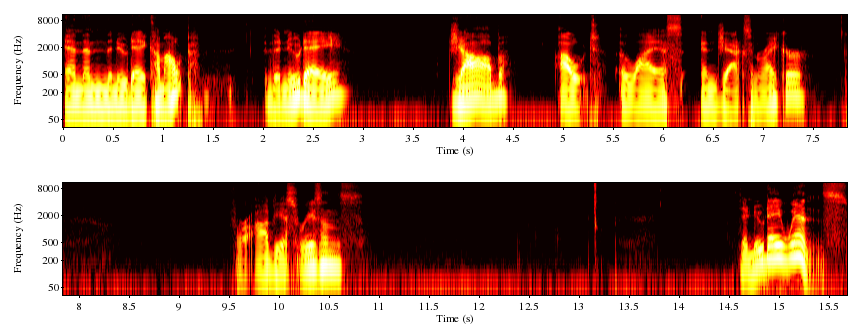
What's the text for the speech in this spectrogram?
And then the New Day come out. The New Day job out Elias and Jaxson Ryker for obvious reasons. The New Day wins.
